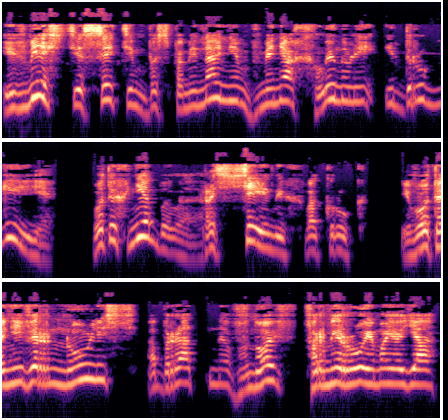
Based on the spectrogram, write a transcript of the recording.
И вместе с этим воспоминанием в меня хлынули и другие. Вот их не было, рассеянных вокруг. И вот они вернулись обратно, вновь формируя мое «я».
